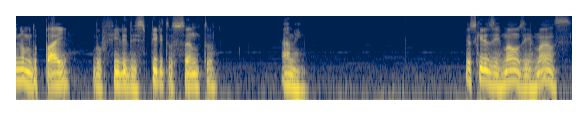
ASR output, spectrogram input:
Em nome do Pai, do Filho e do Espírito Santo. Amém. Meus queridos irmãos e irmãs,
